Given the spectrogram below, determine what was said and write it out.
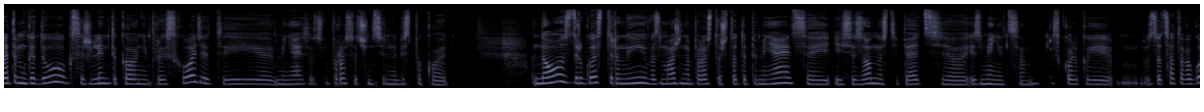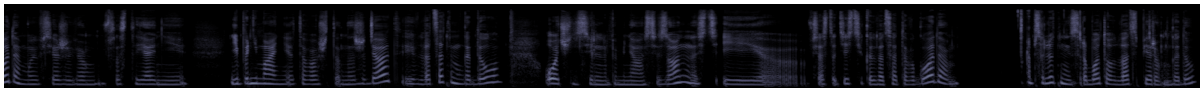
в этом году, к сожалению, такого не происходит, и меня этот вопрос очень сильно беспокоит. Но, с другой стороны, возможно, просто что-то поменяется, и сезонность опять э, изменится, поскольку и с 2020 года мы все живем в состоянии непонимания того, что нас ждет. И в 2020 году очень сильно поменялась сезонность, и э, вся статистика 2020 года абсолютно не сработала в 2021 году.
